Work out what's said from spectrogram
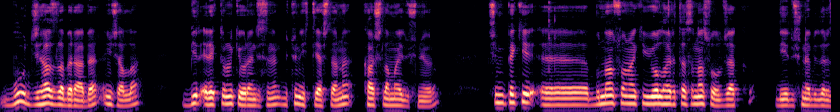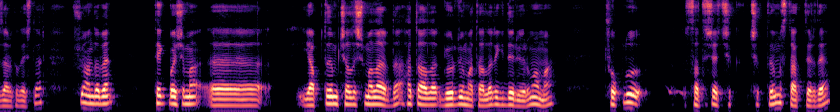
bu cihazla beraber inşallah bir elektronik öğrencisinin bütün ihtiyaçlarını karşılamayı düşünüyorum. Şimdi peki e, bundan sonraki yol haritası nasıl olacak diye düşünebiliriz arkadaşlar. Şu anda ben tek başıma e, yaptığım çalışmalarda hatalar gördüğüm hataları gideriyorum ama çoklu satışa çık, çıktığımız takdirde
